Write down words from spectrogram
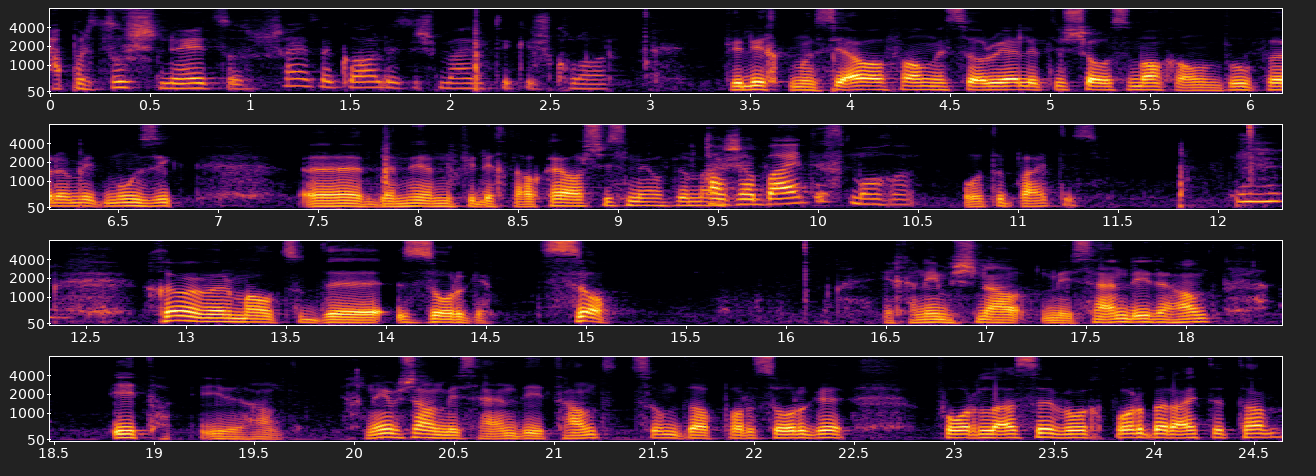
Aber sonst nicht. So, scheißegal, es ist Montag, ist klar. Vielleicht muss ich auch anfangen, so Reality-Shows machen und aufhören mit Musik. Äh, dann haben wir vielleicht auch keinen Anschiss mehr auf dem Montag. Kannst ja beides machen. Oder beides. Kommen wir mal zu den Sorgen. So. Ich nehme schnell mein Handy in der Hand. Die- in der Hand. Ich nehme schnell mein Handy in die Hand, um da ein paar Sorgen vorzulesen, die ich vorbereitet habe.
